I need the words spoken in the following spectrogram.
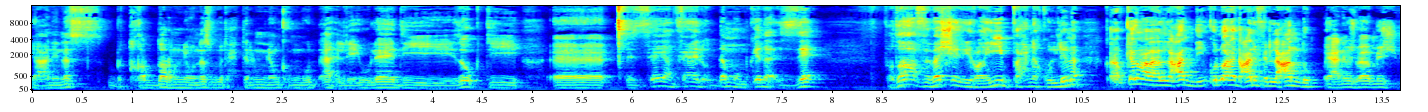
يعني ناس بتقدرني وناس بتحترمني ممكن يكون أهلي ولادي زوجتي آه إزاي أنفعل قدامهم كده؟ إزاي؟ فضعف بشري رهيب فاحنا كلنا أنا بتكلم على اللي عندي كل واحد عارف اللي عنده. يعني مش مش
